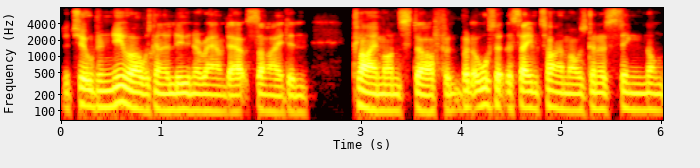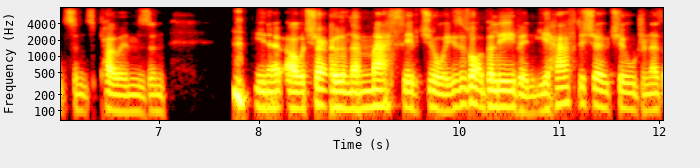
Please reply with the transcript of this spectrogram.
The children knew I was going to loon around outside and climb on stuff and but also at the same time i was going to sing nonsense poems and you know i would show them the massive joy this is what i believe in. You have to show children as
